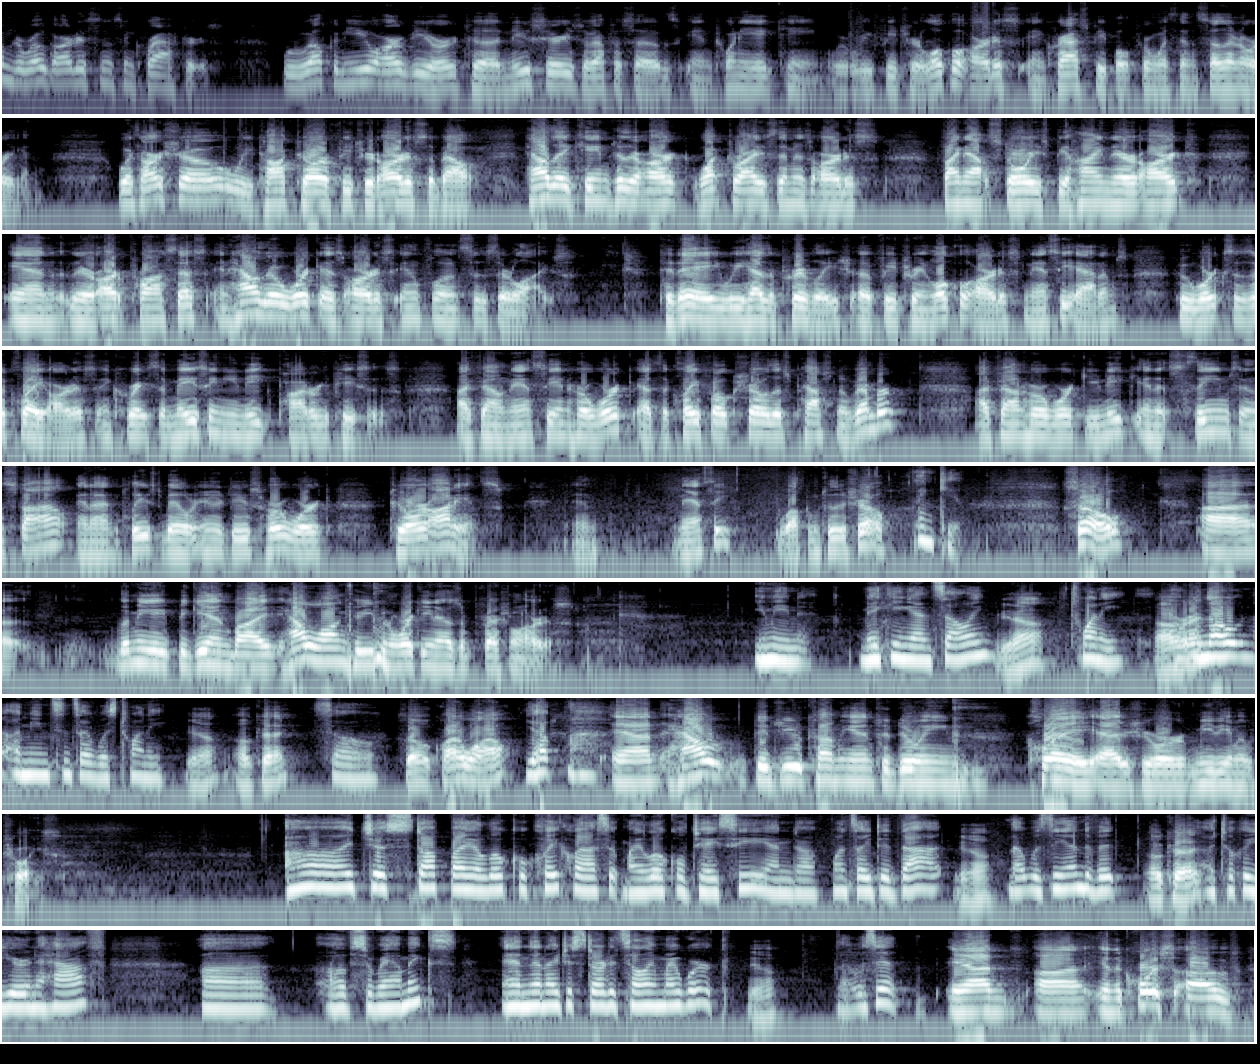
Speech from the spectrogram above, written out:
welcome to Rogue Artisans and Crafters. We welcome you, our viewer, to a new series of episodes in 2018 where we feature local artists and craftspeople from within Southern Oregon. With our show, we talk to our featured artists about how they came to their art, what drives them as artists, find out stories behind their art and their art process, and how their work as artists influences their lives. Today, we have the privilege of featuring local artist Nancy Adams, who works as a clay artist and creates amazing, unique pottery pieces. I found Nancy and her work at the ClayFolk Show this past November. I found her work unique in its themes and style, and I'm pleased to be able to introduce her work to our audience. And Nancy, welcome to the show. Thank you. So, uh, let me begin by how long have you been working as a professional artist? You mean making and selling? Yeah. 20. All Uh. No, I mean since I was 20. Yeah. Okay. So, So quite a while. yep. And how did you come into doing clay as your medium of choice? I just stopped by a local clay class at my local JC, and uh, once I did that, Yeah. that was the end of it. Okay. I took a year and a half uh, of ceramics, and then I just started selling my work. Yeah. That was it. And uh, in the course of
